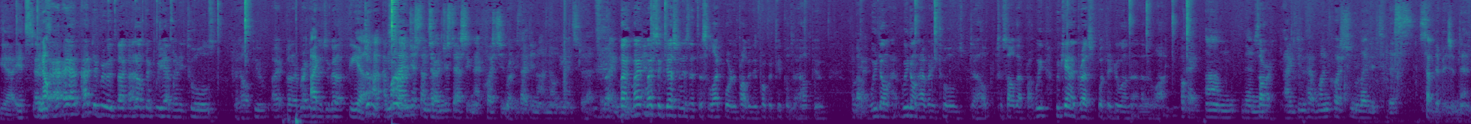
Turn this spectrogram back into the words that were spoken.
Yeah, it's, And No. I, I, I have to agree with Becca, I don't think we have any tools to help you, I, but I recognize you've got a Yeah, I- I'm, concern. I'm just, I'm sorry, I'm just asking that question Right. because I did not know the answer to that, so My, my, my suggestion is that the select board is probably the appropriate people to help you. Uh, We don't, ha- we don't have any tools to help, to solve that problem. We, we can't address what they do on another lot. Okay, um, then. Sorry. I do have one question related to this subdivision then.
